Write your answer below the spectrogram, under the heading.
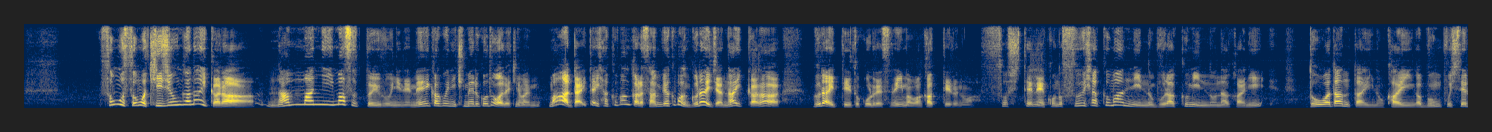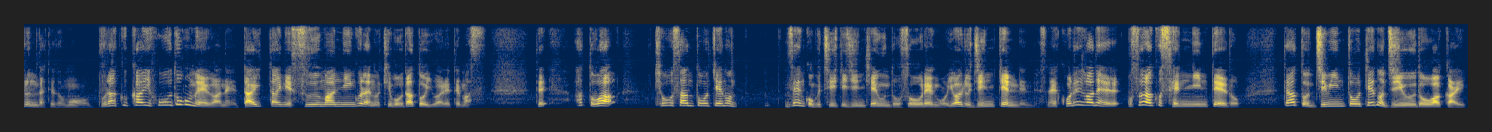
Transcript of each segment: そもそも基準がないから何万人いますというふうにね明確に決めることができない。まあ大体100万から300万ぐらいじゃないかなぐらいっていうところですね今分かっているのは。そしてねこの数百万人の部落民の中に同和団体の会員が分布してるんだけども部落解放同盟がね大体ね数万人ぐらいの規模だと言われてます。であとは共産党系の全国地域人権運動総連合いわゆる人権連ですねこれがねおそらく1,000人程度であと自民党系の自由同和会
